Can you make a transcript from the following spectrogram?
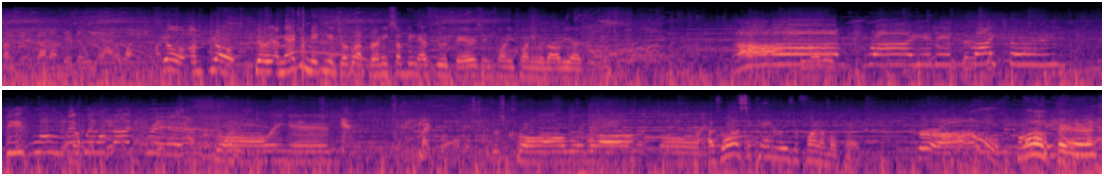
some bear god out there, Billy, I don't want any Yo, um, yo, Billy, imagine making a joke about burning something that has to do with bears in 2020 with all the, uh, Oh, I'm crying. It's my turn. These wolves Yo, will not drift. crawling in. My crawl. Just crawling in. As long as the kangaroos are fine, I'm okay. Crawl. Oh, parents.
